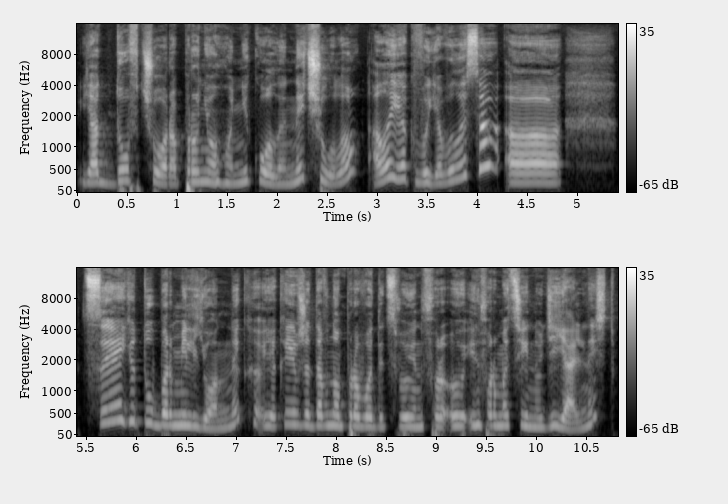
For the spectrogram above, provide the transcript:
Я до вчора про нього ніколи не чула, але як виявилося, е, це ютубер-мільйонник, який вже давно проводить свою інфор- інформаційну діяльність.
